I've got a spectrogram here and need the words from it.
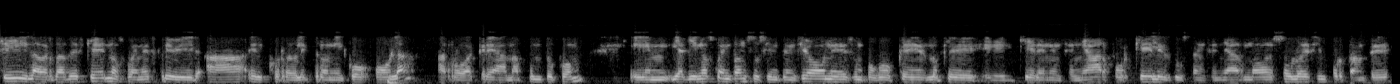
Sí, la verdad es que nos pueden escribir a el correo electrónico hola arroba creana.com em, y allí nos cuentan sus intenciones, un poco qué es lo que eh, quieren enseñar, por qué les gusta enseñar. No solo es importante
